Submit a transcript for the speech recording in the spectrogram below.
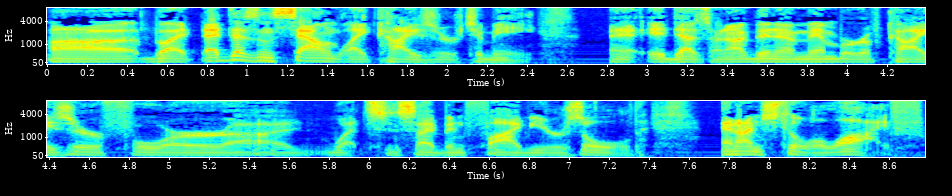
Uh, but that doesn't sound like Kaiser to me. Uh, It doesn't. I've been a member of Kaiser for uh, what since I've been five years old, and I'm still alive,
